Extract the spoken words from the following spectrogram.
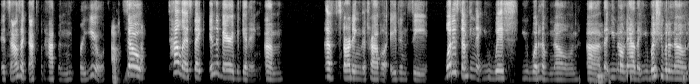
it sounds like that's what happened for you. Absolutely. So tell us, like in the very beginning, um, of starting the travel agency, what is something that you wish you would have known, uh, mm-hmm. that you know now that you wish you would have known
